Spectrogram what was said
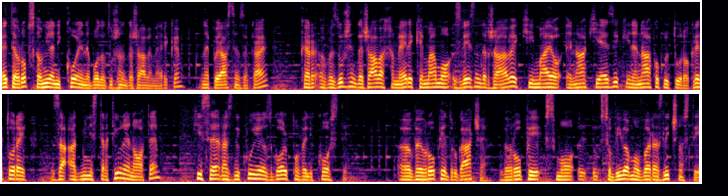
Lejte, Evropska unija nikoli ne bo Združene države Amerike. Naj pojasnim zakaj. Ker v Združenih državah Amerike imamo zvezdne države, ki imajo enak jezik in enako kulturo. Gre torej za administrativne enote, ki se razlikujejo zgolj po velikosti. V Evropi je drugače. V Evropi smo, sobivamo v različnosti,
